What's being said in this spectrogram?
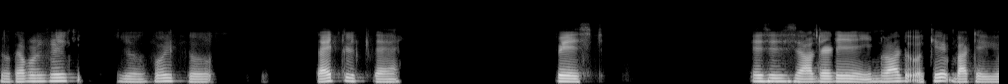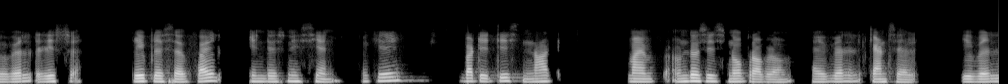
you double click you go to right click the paste. This is already involved okay but you will replace the file in destination okay? But it is not my windows is no problem. I will cancel. You will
